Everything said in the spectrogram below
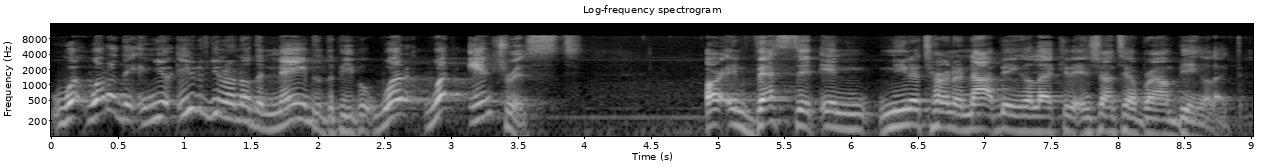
What, what are the, even if you don't know the names of the people, what, what interests are invested in Nina Turner not being elected and Shontel Brown being elected?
